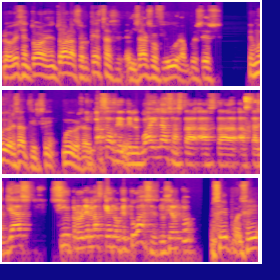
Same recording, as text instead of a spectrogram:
lo ves en, todas en todas las orquestas, el saxo figura, pues es, es muy versátil, sí, muy versátil. Y pasas desde el guaylas hasta, hasta, hasta el jazz sin problemas, que es lo que tú haces, ¿no es cierto? Sí, pues sí,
